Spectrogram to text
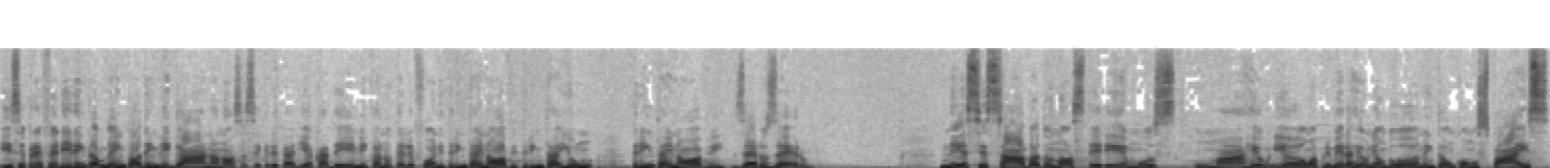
E se preferirem também podem ligar na nossa secretaria acadêmica no telefone 39 31 3900. Nesse sábado nós teremos uma reunião, a primeira reunião do ano, então com os pais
